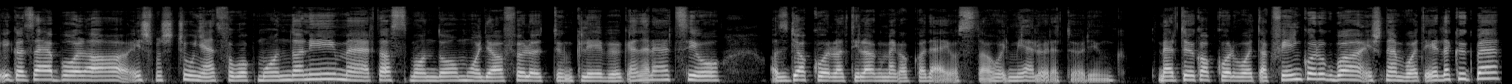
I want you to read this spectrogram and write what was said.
igazából, a, és most csúnyát fogok mondani, mert azt mondom, hogy a fölöttünk lévő generáció az gyakorlatilag megakadályozta, hogy mi előre törjünk. Mert ők akkor voltak fénykorukba, és nem volt érdekükbe,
